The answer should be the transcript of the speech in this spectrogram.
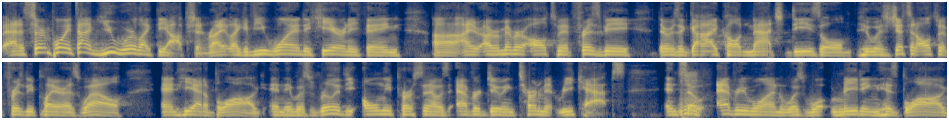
at a certain point in time, you were like the option, right? Like if you wanted to hear anything, uh, I, I remember Ultimate Frisbee. There was a guy called Match Diesel who was just an Ultimate Frisbee player as well, and he had a blog, and it was really the only person that was ever doing tournament recaps. And so everyone was w- reading his blog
